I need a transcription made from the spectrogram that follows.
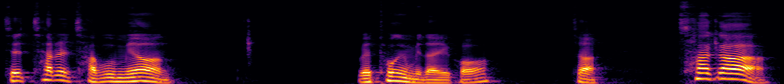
제 차를 잡으면 외통입니다, 이거. 자, 차가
